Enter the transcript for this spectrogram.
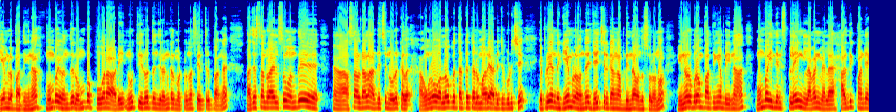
கேமில் பார்த்தீங்கன்னா மும்பை வந்து ரொம்ப புவராக ஆடி நூற்றி இருபத்தஞ்சு ரன்கள் மட்டும்தான் சேர்த்துருப்பாங்க. ராஜஸ்தான் ராயல்ஸும் வந்து அசால்ட்டாலாம் அடித்து நொறுக்கலை. அவங்களும் ஓரளவுக்கு தட்டு தடு மாதிரி அடித்து பிடிச்சி எப்படியும் அந்த கேமில் வந்து ஜெயிச்சிருக்காங்க அப்படின்னு தான் வந்து சொல்லணும். இன்னொரு புறம் பார்த்தீங்க அப்படின்னா மும்பை இந்தியன்ஸ் பிளேயிங் லெவன் மேலே ஹர்திக் பாண்டியா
